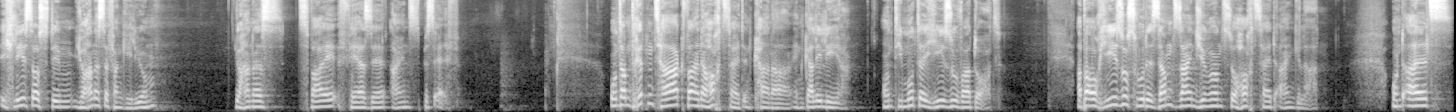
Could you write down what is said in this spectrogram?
Ich lese aus dem Johannesevangelium, Johannes 2, Verse 1 bis 11. Und am dritten Tag war eine Hochzeit in Kana in Galiläa und die Mutter Jesu war dort. Aber auch Jesus wurde samt seinen Jüngern zur Hochzeit eingeladen. Und als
